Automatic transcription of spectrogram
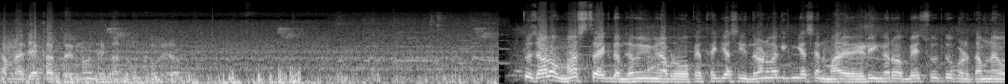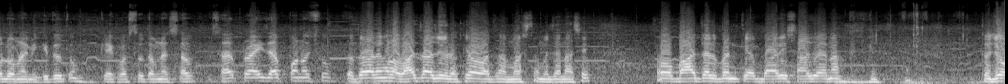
તમને દેખાતું ન દેખાતું, હું ખબર હવે. તો ચાલો, મસ્ત એકદમ જમી જમીને આપણે ઓકે થઈ ગયા છીએ ત્રણ વાગી ગયા છે ને મારે રીડિંગ કરવા બેસું હતું, પણ તમને ઓલું હમણાં મેં કીધું હતું કે એક વસ્તુ તમને સરપ્રાઈઝ આપવાનો છું. તો પેલા તમે વાદળા જોઈ લો, કેવા વાદળા, મસ્ત મજાના છે. તો બાદલ બન કે બારીશ આ જાના તો જો,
